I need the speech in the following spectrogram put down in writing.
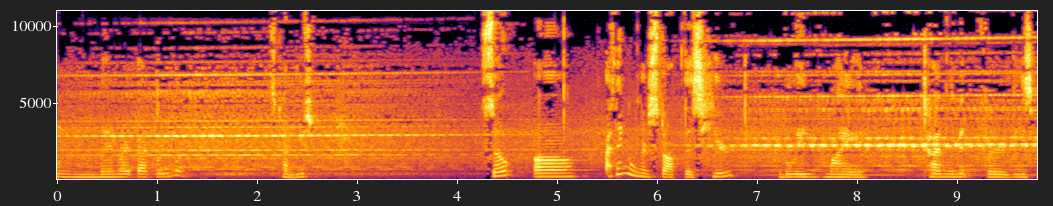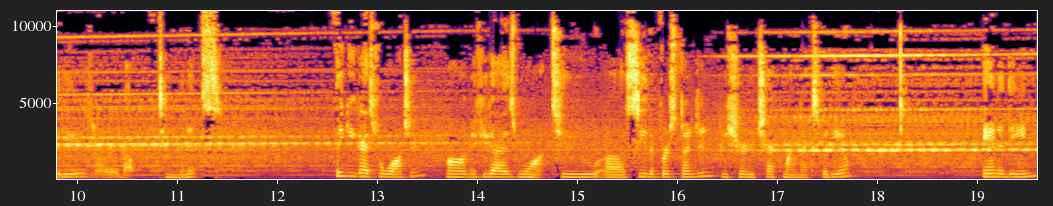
and land right back where you were. It's kind of useful. So, uh, I think I'm going to stop this here. I believe my time limit for these videos are about 15 minutes. Thank you guys for watching. Um, if you guys want to uh, see the first dungeon, be sure to check my next video. Anodyne,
